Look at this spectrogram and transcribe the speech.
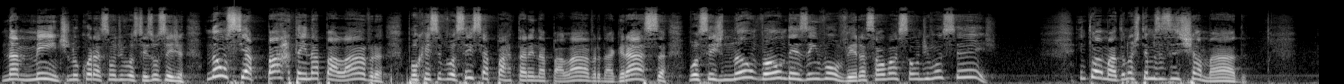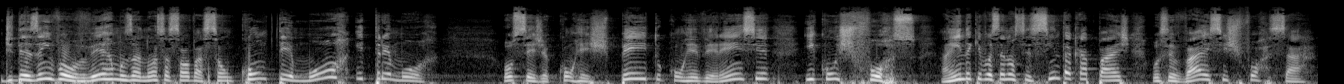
na mente, no coração de vocês. Ou seja, não se apartem da palavra, porque se vocês se apartarem da palavra, da graça, vocês não vão desenvolver a salvação de vocês. Então, amado, nós temos esse chamado de desenvolvermos a nossa salvação com temor e tremor. Ou seja, com respeito, com reverência e com esforço. Ainda que você não se sinta capaz, você vai se esforçar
